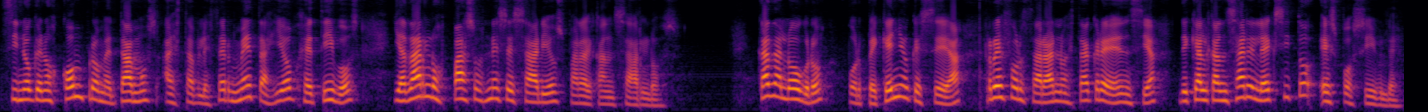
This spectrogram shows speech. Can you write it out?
sino que nos comprometamos a establecer metas y objetivos y a dar los pasos necesarios para alcanzarlos. Cada logro, por pequeño que sea, reforzará nuestra creencia de que alcanzar el éxito es posible.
